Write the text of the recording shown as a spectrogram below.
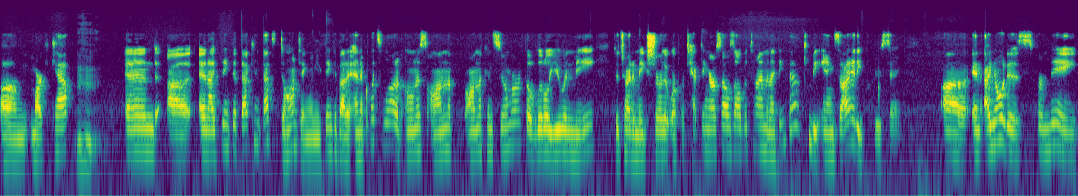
um, market cap. Mm-hmm. And uh, and I think that that can that's daunting when you think about it, and it puts a lot of onus on the on the consumer, the little you and me, to try to make sure that we're protecting ourselves all the time. And I think that can be anxiety producing. Uh, and I know it is for me.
